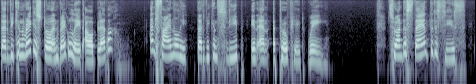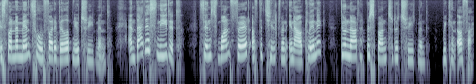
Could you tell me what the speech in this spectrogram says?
that we can register and regulate our bladder, and finally, that we can sleep in an appropriate way. To understand the disease is fundamental for develop new treatment, and that is needed since one third of the children in our clinic do not respond to the treatment we can offer.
